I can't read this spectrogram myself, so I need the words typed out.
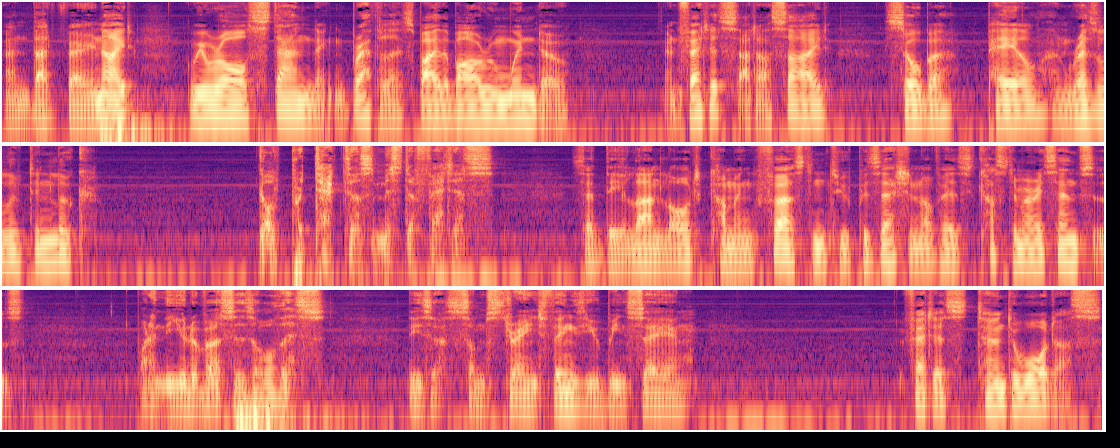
and that very night we were all standing breathless by the barroom window, and Fettes at our side, sober, pale, and resolute in look. God protect us, Mr. Fettes, said the landlord, coming first into possession of his customary senses. What in the universe is all this? These are some strange things you've been saying. Fettes turned toward us,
